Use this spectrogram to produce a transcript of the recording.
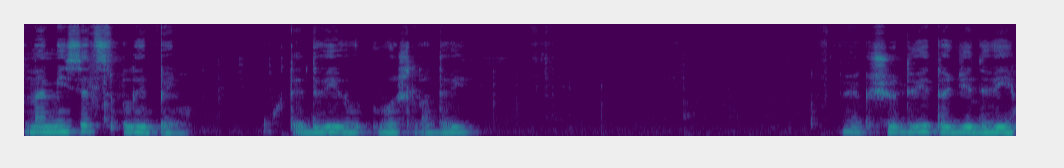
на місяць липень. Ух ти, дві вийшло, дві. Якщо дві, тоді дві.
